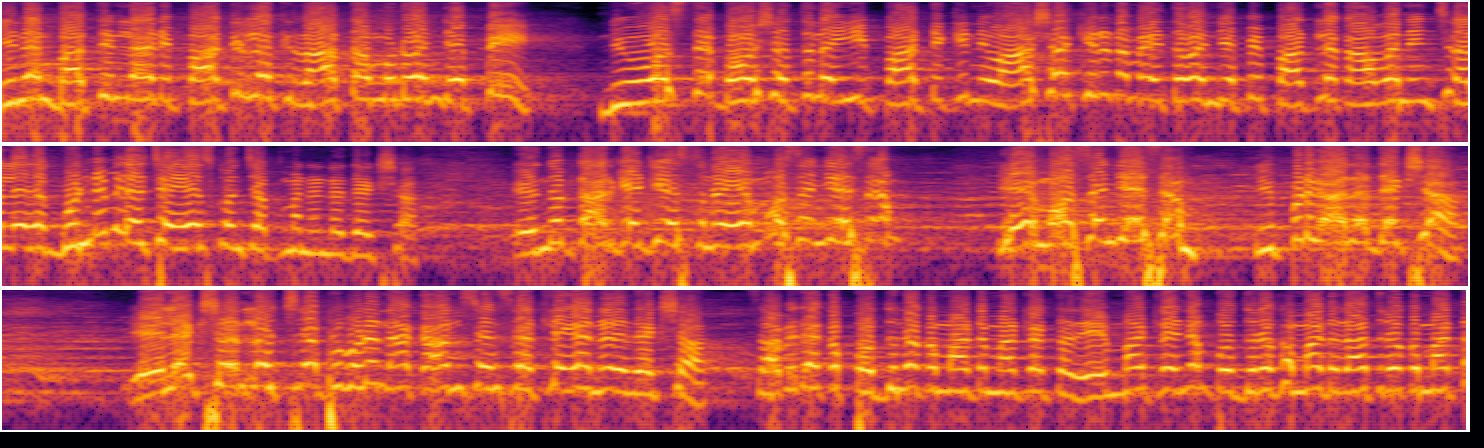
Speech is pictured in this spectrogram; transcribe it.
ఈయనను బతిన్లాడి పార్టీలోకి రా తమ్ముడు అని చెప్పి నువ్వు వస్తే భవిష్యత్తులో ఈ పార్టీకి నువ్వు ఆశాకిరణం అవుతావు అని చెప్పి పార్టీలకు ఆహ్వానించిన లేదా గుండె మీద చేసుకొని చెప్పమనండి అధ్యక్ష. ఎందుకు టార్గెట్ చేస్తున్నావు? ఏం మోసం చేశాం? ఏం మోసం చేశాం? ఇప్పుడు కాదు అధ్యక్ష. ఎలక్షన్లు వచ్చినప్పుడు కూడా నా కాన్ఫిడెన్స్ అట్లే కానీ అధ్యక్ష. సభదాకా పొద్దున ఒక మాట మాట్లాడుతుంది. ఏం మాట్లాడినాం? పొద్దున ఒక మాట రాత్రి ఒక మాట.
